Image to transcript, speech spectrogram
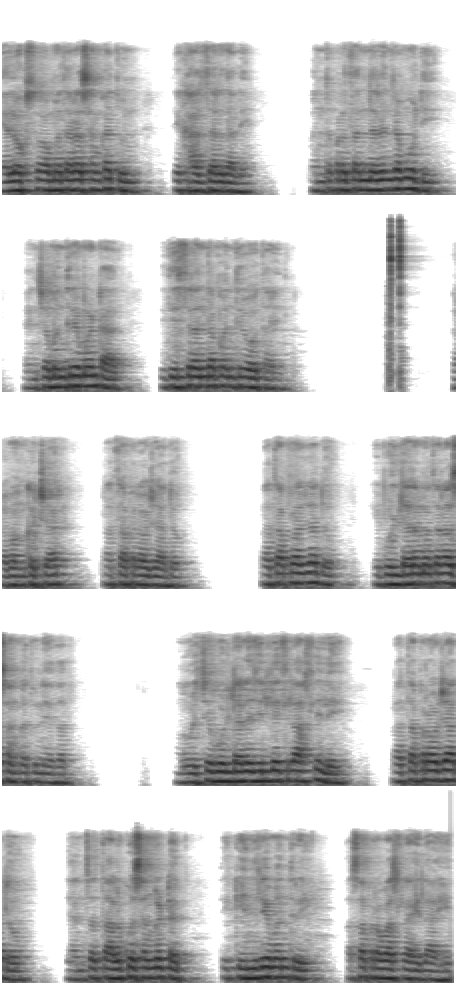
या लोकसभा मतदारसंघातून ते खासदार झाले. पंतप्रधान नरेंद्र मोदी यांच्या मंत्रिमंडळात ते तिसऱ्यांदा मंत्री होत आहेत. क्रमांक चार प्रतापराव जाधव. प्रतापराव जाधव हे बुलढाणा मतदारसंघातून येतात. मूळचे बुलढाणा जिल्ह्यातील असलेले प्रतापराव जाधव यांचा तालुका संघटक ते केंद्रीय मंत्री असा प्रवास राहिला आहे.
